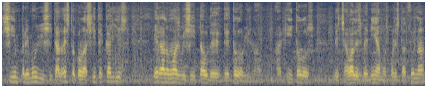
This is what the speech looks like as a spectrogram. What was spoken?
siempre muy visitada. Esto con las siete calles era lo más visitado de, de todo Bilbao. Aquí todos de chavales veníamos por esta zona,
